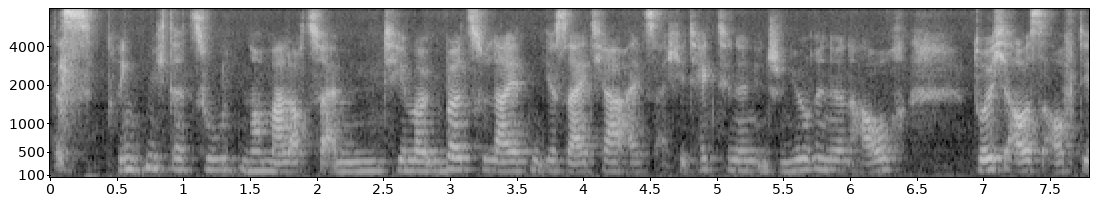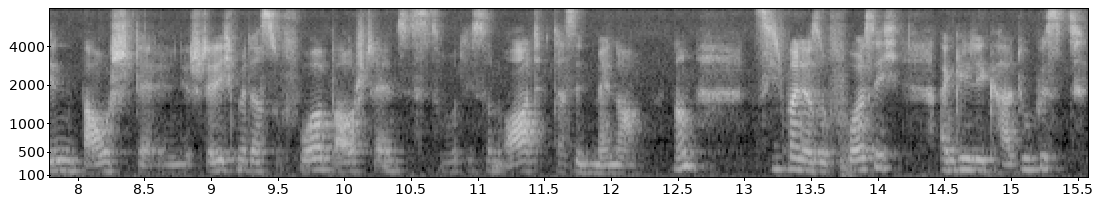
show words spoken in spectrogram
Das bringt mich dazu, nochmal auch zu einem Thema überzuleiten. Ihr seid ja als Architektinnen, Ingenieurinnen auch durchaus auf den Baustellen. Jetzt stelle ich mir das so vor, Baustellen ist wirklich so ein Ort, da sind Männer. Ne? Das sieht man ja so vor sich. Angelika, du bist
